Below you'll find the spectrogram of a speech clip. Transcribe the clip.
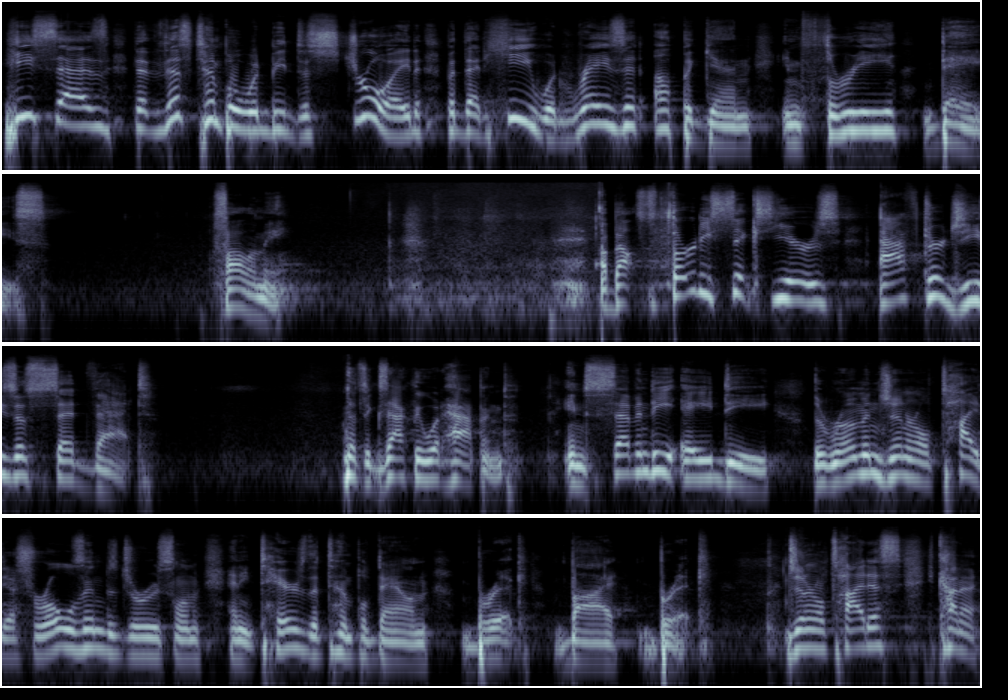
he says that this temple would be destroyed, but that he would raise it up again in three days. Follow me. About 36 years after Jesus said that, that's exactly what happened. In 70 AD, the Roman general Titus rolls into Jerusalem and he tears the temple down brick by brick. General Titus kind of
